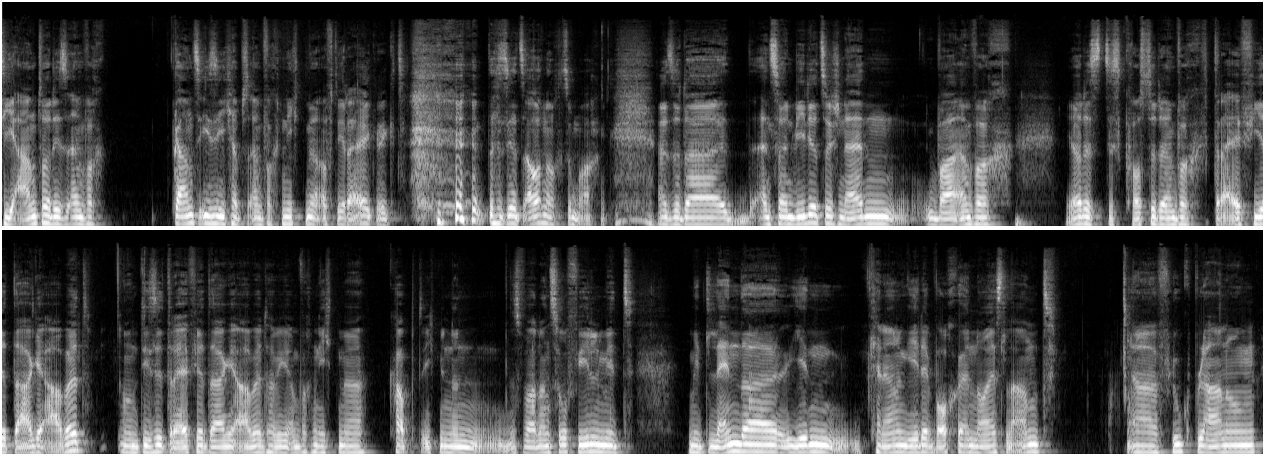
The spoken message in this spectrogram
Die Antwort ist einfach ganz easy, ich habe es einfach nicht mehr auf die Reihe gekriegt, das jetzt auch noch zu machen. Also da so ein Video zu schneiden war einfach, ja, das, das kostet einfach drei, vier Tage Arbeit und diese drei, vier Tage Arbeit habe ich einfach nicht mehr gehabt. Ich bin dann, das war dann so viel mit, mit Länder, jeden, keine Ahnung, jede Woche ein neues Land, äh, Flugplanung,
